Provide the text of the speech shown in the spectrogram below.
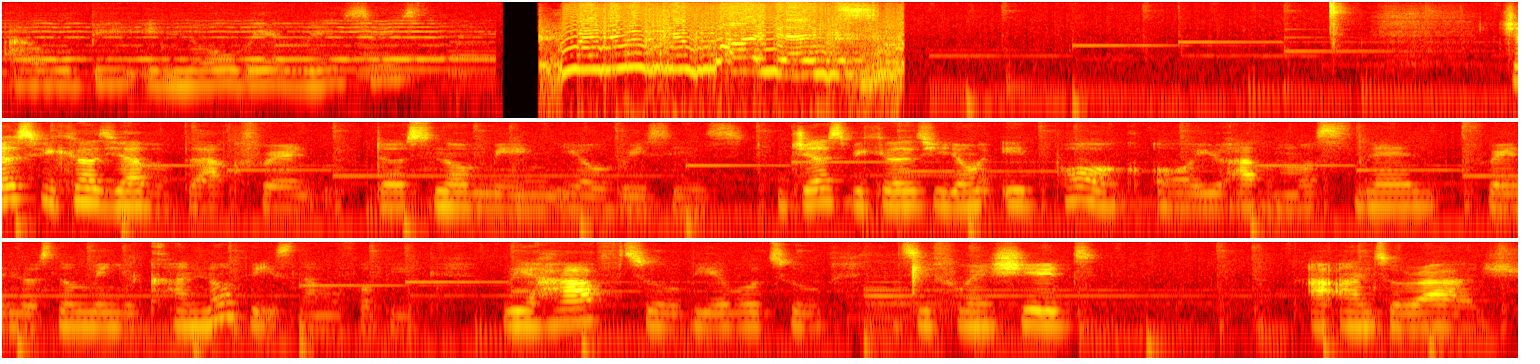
i will be in no way racist Just because you have a black friend does not mean you're racist. Just because you don't eat pork or you have a Muslim friend does not mean you cannot be Islamophobic. We have to be able to differentiate our entourage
